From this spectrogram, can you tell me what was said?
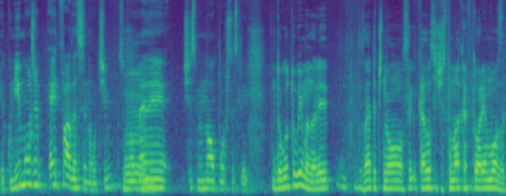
И ако ние можем е това да се научим, според мен е, ще сме много по-щастливи. Другото го има, нали? Знаете, че много се, казва се, че стомаха е втория мозък.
